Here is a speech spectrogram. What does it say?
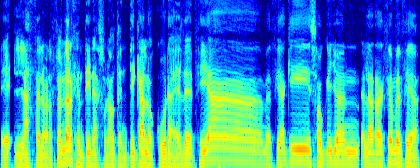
Eh, la celebración de Argentina es una auténtica locura. ¿eh? Decía, me decía aquí Sauquillo en, en la reacción, decía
